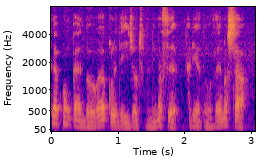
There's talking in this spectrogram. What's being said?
では今回の動画はこれで以上となります。ありがとうございました。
